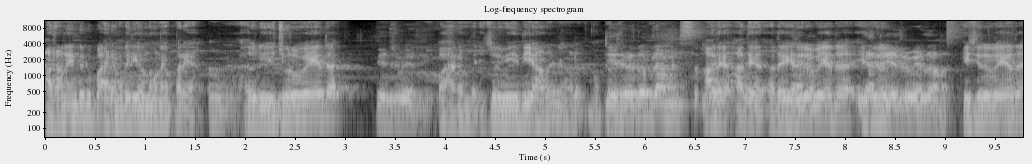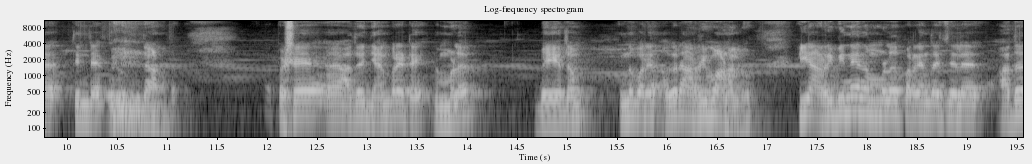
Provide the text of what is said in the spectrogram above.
അതാണ് എന്റെ ഒരു പാരമ്പര്യം എന്ന് വേണമെങ്കിൽ പറയാം. അതൊരു യജുർവേദ യജുർവേദി. പാരമ്പര്യം യജുർവേദിയാണ് ഞങ്ങൾ യജുർവേദ ബ്രാഹ്മിൻസ് അതെ അതെ അതെ യജുർവേദ യജുർവേദത്തിന്റെ ഒരു ഇതാണത്. പക്ഷേ അത് ഞാൻ പറയട്ടെ നമ്മൾ വേദം എന്ന് പറയുന്ന അതൊരു അറിവാണല്ലോ. ഈ അറിവിനെ നമ്മൾ പറയുന്നത് വെച്ചാൽ അത്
